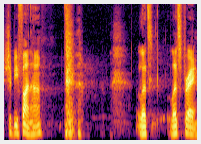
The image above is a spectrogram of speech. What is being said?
Should be fun, huh? let's, let's pray.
